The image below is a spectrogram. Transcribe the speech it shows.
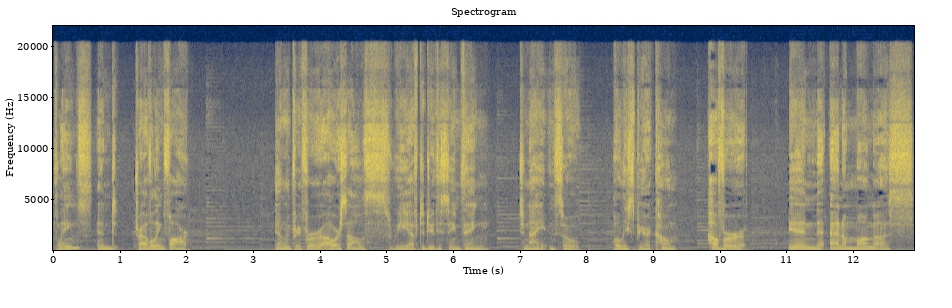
planes and traveling far. And we pray for ourselves. We have to do the same thing tonight. And so, Holy Spirit, come hover in and among us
